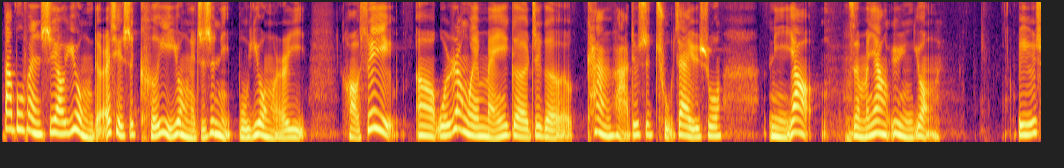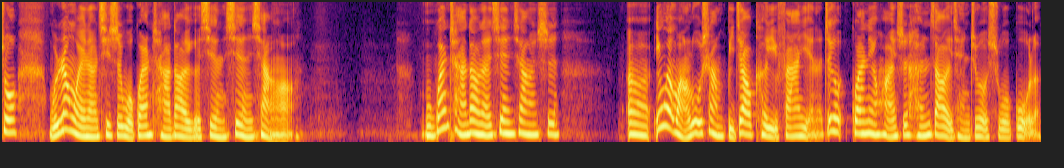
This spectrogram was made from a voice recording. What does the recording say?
大部分是要用的，而且是可以用的，只是你不用而已。好，所以呃，我认为每一个这个看法，就是处在于说你要怎么样运用。比如说，我认为呢，其实我观察到一个现现象啊、我观察到的现象是，呃，因为网络上比较可以发言的这个观念，好像是很早以前就有说过了。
